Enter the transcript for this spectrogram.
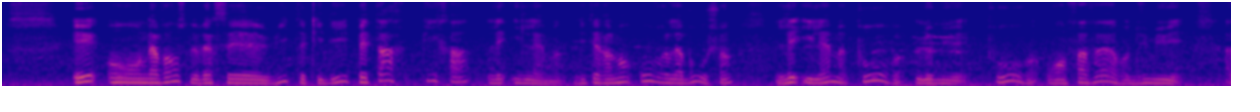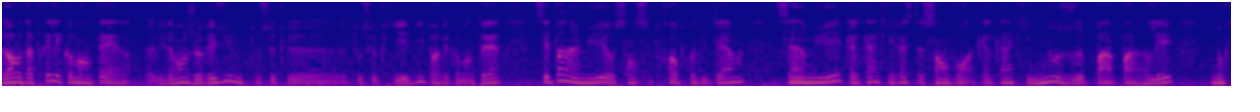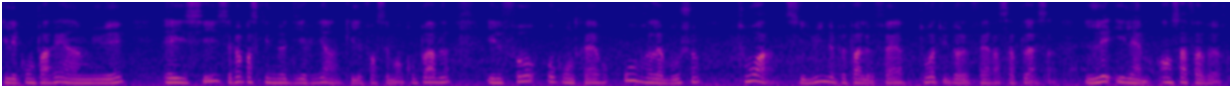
Et on avance le verset 8 qui dit Petar picha le ilem. Littéralement, ouvre la bouche, hein, les ilem pour le muet, pour ou en faveur du muet. Alors, d'après les commentaires, évidemment, je résume tout ce que, tout ce qui est dit par les commentaires. C'est pas un muet au sens propre du terme. C'est un muet, quelqu'un qui reste sans voix, quelqu'un qui n'ose pas parler. Donc, il est comparé à un muet. Et ici, c'est pas parce qu'il ne dit rien qu'il est forcément coupable. Il faut, au contraire, ouvre la bouche. Toi, si lui ne peut pas le faire, toi tu dois le faire à sa place. Les ilem en sa faveur.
